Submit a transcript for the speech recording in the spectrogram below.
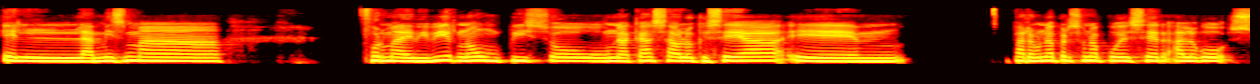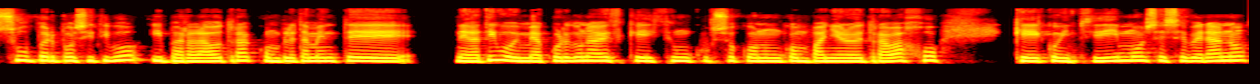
la misma forma de vivir, ¿no? Un piso o una casa o lo que sea, em, para una persona puede ser algo súper positivo y para la otra completamente negativo. Y me acuerdo una vez que hice un curso con un compañero de trabajo que coincidimos ese verano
